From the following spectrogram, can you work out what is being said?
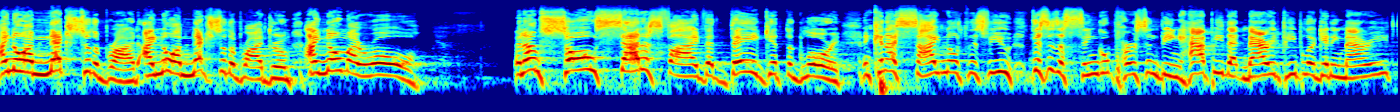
I know I'm next to the bride. I know I'm next to the bridegroom. I know my role. And I'm so satisfied that they get the glory. And can I side note this for you? This is a single person being happy that married people are getting married.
